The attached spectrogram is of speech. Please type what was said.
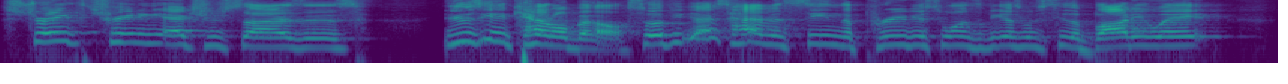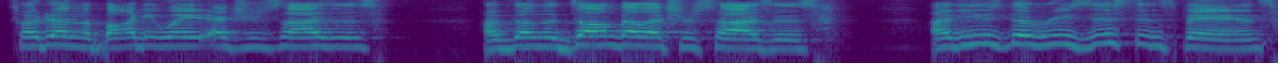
strength training exercises using a kettlebell. So, if you guys haven't seen the previous ones, if you guys want to see the body weight, so I've done the body weight exercises, I've done the dumbbell exercises, I've used the resistance bands,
